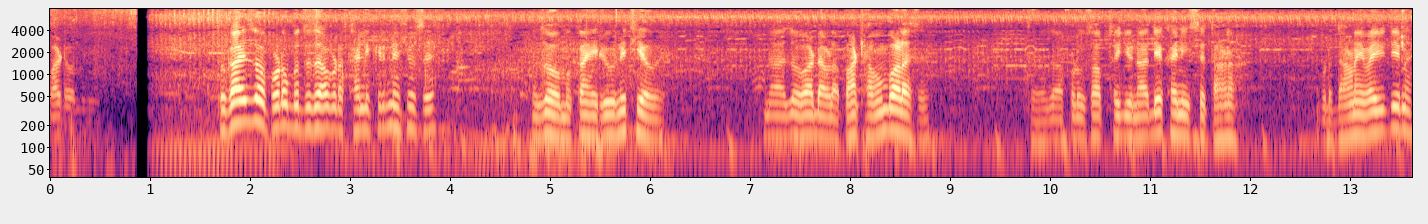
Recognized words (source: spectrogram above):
વાટવા મળીએ. તો ગાય જો, થોડું બધું તો આપણે ખાલી કરીને નાખ્યું છે. જો, આમાં કાંઈ રહ્યું નથી હવે. ના જો વાડાવાળા ભાંઠા ઉંબાળે છે. તો આપણું સાફ થઈ ગયું ને આ દેખાય નહીં છે ધાણા. આપણે ધાણા વાવી હતી ને,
